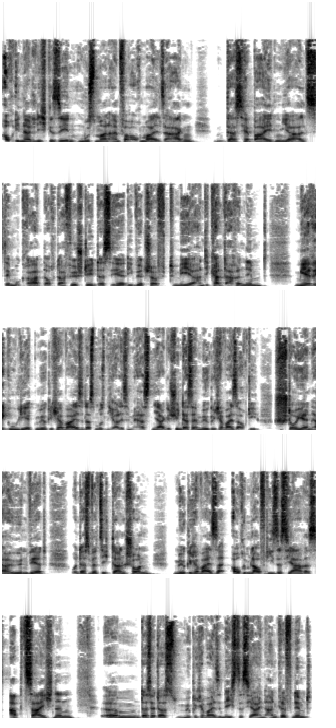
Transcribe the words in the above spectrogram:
auch inhaltlich gesehen muss man einfach auch mal sagen, dass Herr Biden ja als Demokrat auch dafür steht, dass er die Wirtschaft mehr an die Kandare nimmt, mehr reguliert möglicherweise. Das muss nicht alles im ersten Jahr geschehen, dass er möglicherweise auch die Steuern erhöhen wird. Und das wird sich dann schon möglicherweise auch im Lauf dieses Jahres abzeichnen, ähm, dass er das möglicherweise nächstes Jahr in Angriff nimmt.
